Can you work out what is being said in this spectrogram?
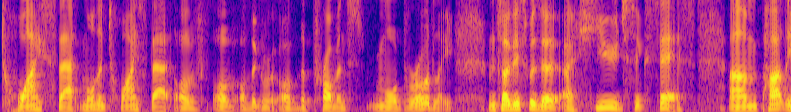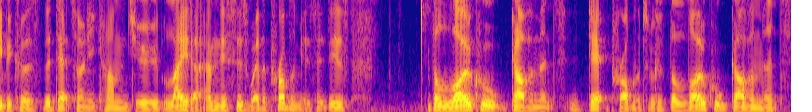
twice that, more than twice that of, of, of, the, of the province more broadly. And so this was a, a huge success, um, partly because the debts only come due later. And this is where the problem is. It is the local government's debt problems because the local government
